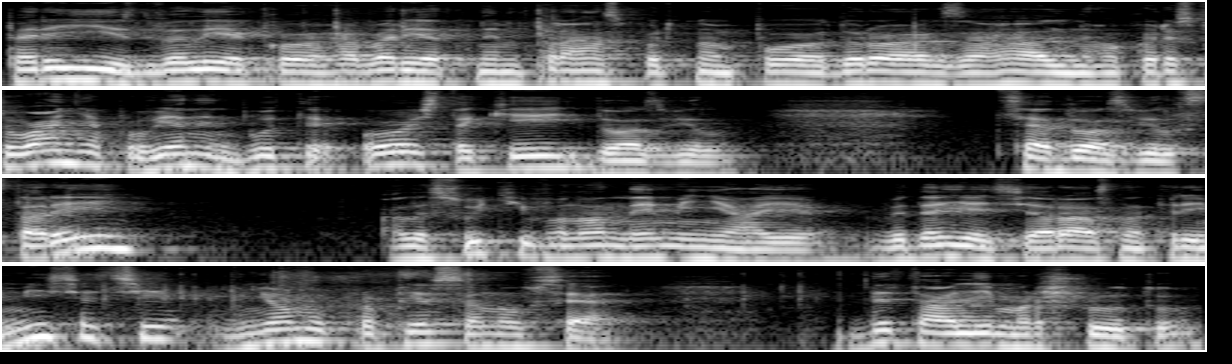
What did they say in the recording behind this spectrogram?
переїзд великогабаритним транспортом по дорогах загального користування повинен бути ось такий дозвіл. Це дозвіл старий, але суті воно не міняє. Видається раз на три місяці, в ньому прописано все. Деталі маршруту,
